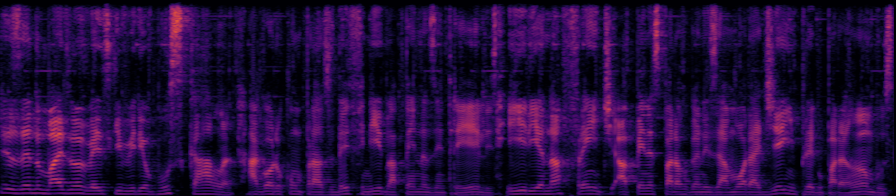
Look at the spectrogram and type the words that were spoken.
Dizendo mais uma vez que viria buscá-la, agora com um prazo definido apenas entre eles, e iria na frente apenas para organizar moradia e emprego para ambos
